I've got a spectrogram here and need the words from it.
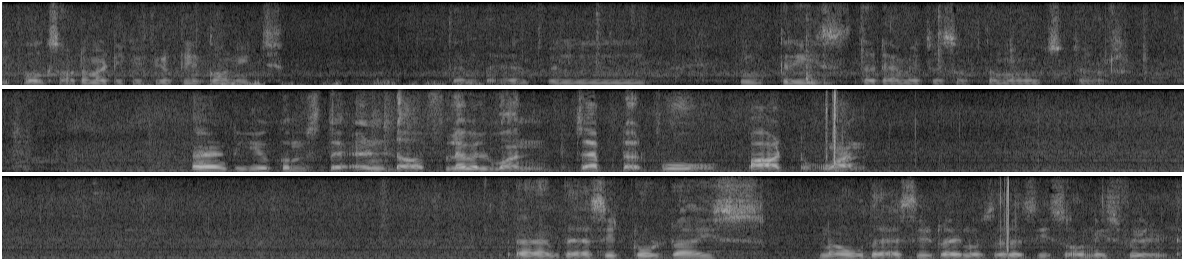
It works automatic. If you click on it then the health will increase the damages of the monster and here comes the end of level 1 chapter 4 part 1 and the acid troll dies now the acid rhinoceros is on his field.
